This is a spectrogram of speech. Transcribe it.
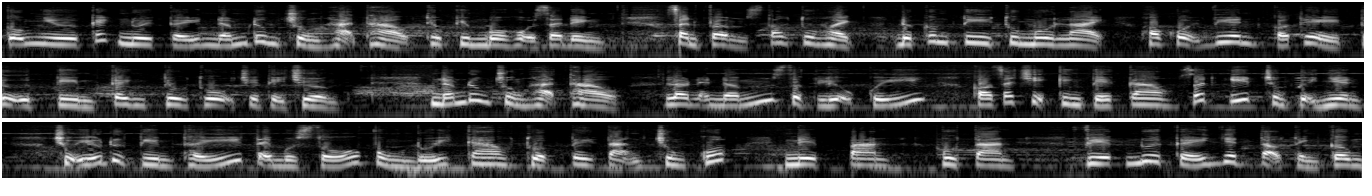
cũng như cách nuôi cấy nấm đông trùng hạ thảo theo quy mô hộ gia đình. Sản phẩm sau thu hoạch được công ty thu mua lại hoặc hội viên có thể tự tìm kênh tiêu thụ trên thị trường. Nấm đông trùng hạ thảo là loại nấm dược liệu quý, có giá trị kinh tế cao, rất ít trong tự nhiên, chủ yếu được tìm thấy tại một số vùng núi cao thuộc Tây Tạng Trung Quốc, Nepal, Bhutan. Việc nuôi cấy nhân tạo thành công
